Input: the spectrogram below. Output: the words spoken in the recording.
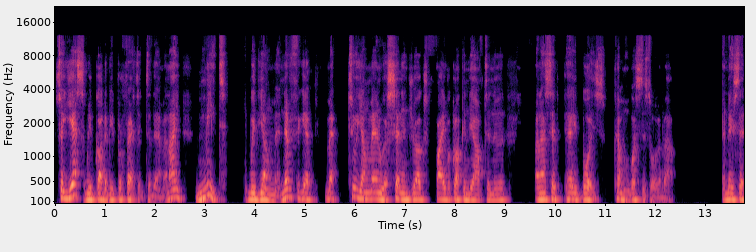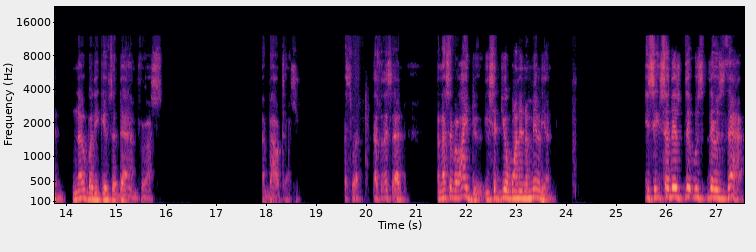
So, yes, we've got to be prophetic to them. And I meet with young men. Never forget, met two young men who were selling drugs five o'clock in the afternoon. And I said, Hey, boys, come on, what's this all about? And they said, Nobody gives a damn for us, about us. That's what that's what they said. And I said, Well, I do. He said, You're one in a million. You see, so there's there was there was that.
